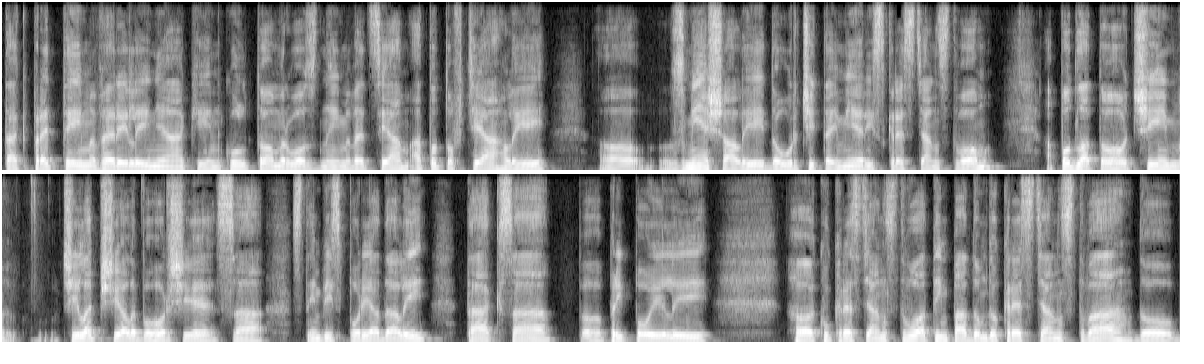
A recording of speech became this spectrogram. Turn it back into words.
tak predtým verili nejakým kultom, rôznym veciam a toto vtiahli, zmiešali do určitej miery s kresťanstvom a podľa toho, čím, či lepšie alebo horšie sa s tým vysporiadali, tak sa pripojili ku kresťanstvu a tým pádom do kresťanstva, do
